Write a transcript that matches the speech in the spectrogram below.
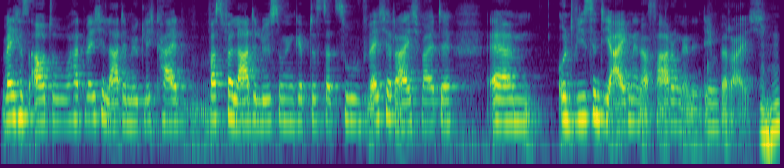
welches Auto hat welche Lademöglichkeit, was für Ladelösungen gibt es dazu, welche Reichweite ähm, und wie sind die eigenen Erfahrungen in dem Bereich. Mhm.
